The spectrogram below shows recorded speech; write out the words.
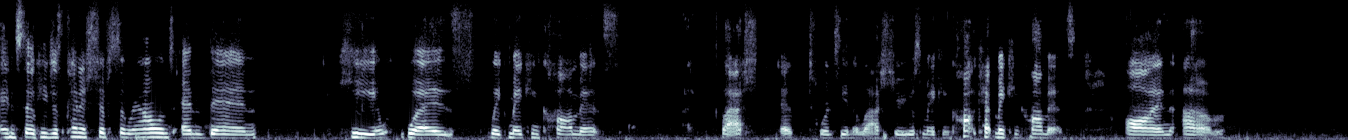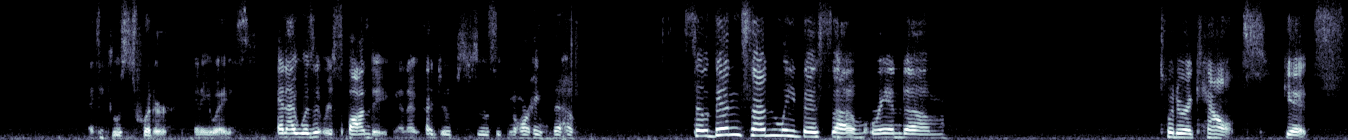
and so he just kind of shifts around and then he was like making comments last at, towards the end of last year he was making kept making comments on um, i think it was twitter anyways and I wasn't responding, and I, I just was ignoring them. So then suddenly, this um, random Twitter account gets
